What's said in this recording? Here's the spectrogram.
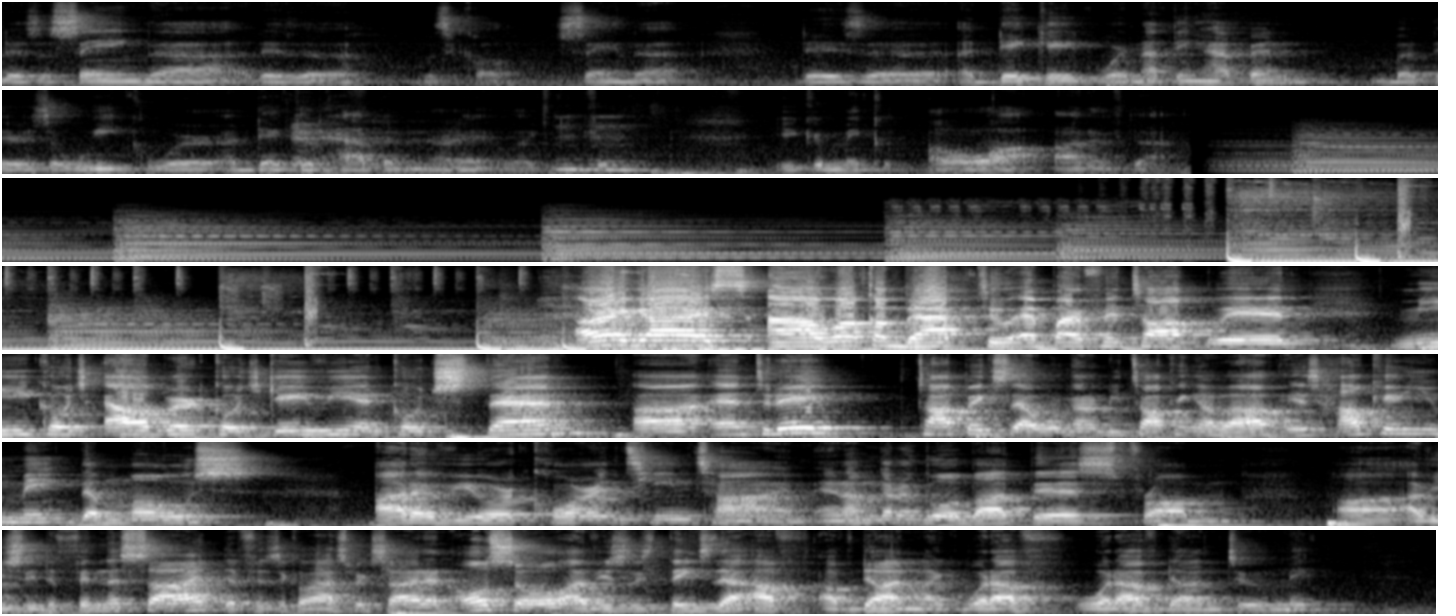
There's a saying that there's a what's it called? Saying that there's a, a decade where nothing happened, but there's a week where a decade happened, right? Like you can Mm-hmm. you can make a lot out of that. All right, guys, uh, welcome back to Empire Fit Talk with me, Coach Albert, Coach Gavy, and Coach Stan. Uh, and today, topics that we're going to be talking about is how can you make the most out of your quarantine time? And I'm going to go about this from uh, obviously the fitness side, the physical aspect side, and also obviously things that I've, I've done, like what I've what I've done to make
